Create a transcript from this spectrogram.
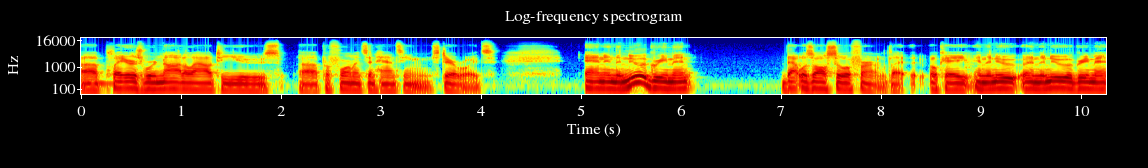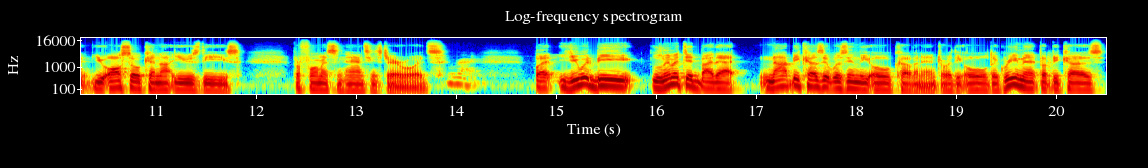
uh, players were not allowed to use uh, performance enhancing steroids, and in the new agreement, that was also affirmed. Like, okay, in the new in the new agreement, you also cannot use these performance enhancing steroids. Right. But you would be limited by that not because it was in the old covenant or the old agreement, but because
